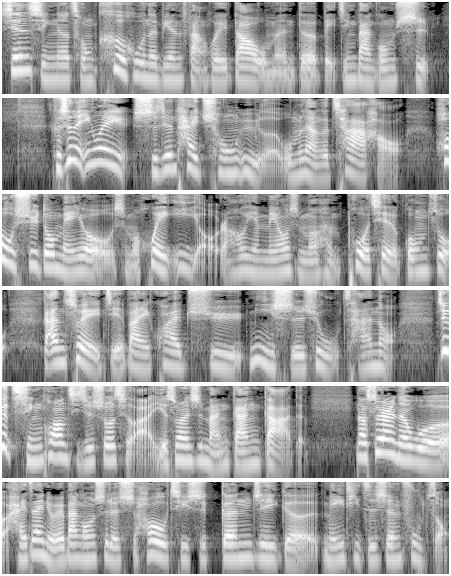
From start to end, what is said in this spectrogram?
先行呢从客户那边返回到我们的北京办公室。可是呢，因为时间太充裕了，我们两个恰好后续都没有什么会议哦，然后也没有什么很迫切的工作，干脆结伴一块去觅食去午餐哦。这个情况其实说起来也算是蛮尴尬的。那虽然呢，我还在纽约办公室的时候，其实跟这个媒体资深副总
